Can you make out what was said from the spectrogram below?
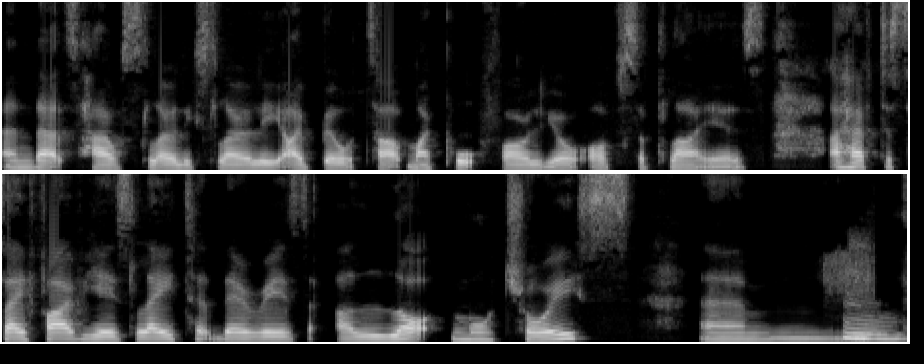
And that's how slowly, slowly I built up my portfolio of suppliers. I have to say, five years later, there is a lot more choice um, mm.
